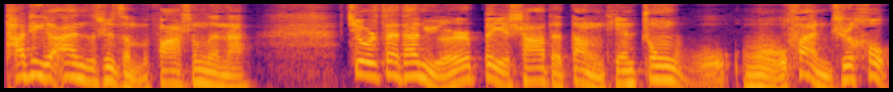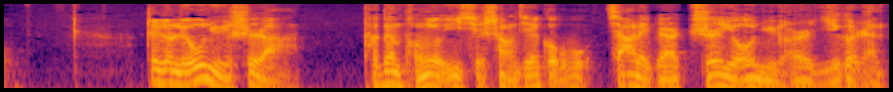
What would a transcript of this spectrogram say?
她这个案子是怎么发生的呢？就是在她女儿被杀的当天中午午饭之后，这个刘女士啊。他跟朋友一起上街购物，家里边只有女儿一个人。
